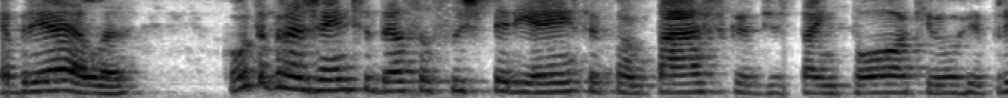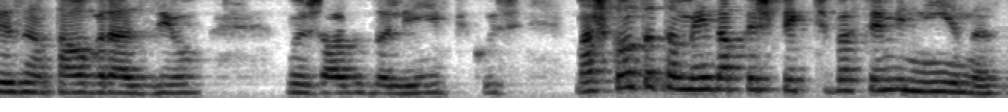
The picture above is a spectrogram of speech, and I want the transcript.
Gabriela, conta para gente dessa sua experiência fantástica de estar em Tóquio, representar o Brasil nos Jogos Olímpicos, mas conta também da perspectiva feminina.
